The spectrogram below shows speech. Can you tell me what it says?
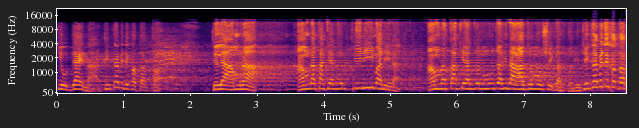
কেউ দেয় না। ঠিক না বেটে কথা? তাহলে আমরা আমরা তাকে একজন পীরই মানি না। আমরা তাকে একজন মুজাহিদ আজমও স্বীকার করি। ঠিক না বেটে কথা?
